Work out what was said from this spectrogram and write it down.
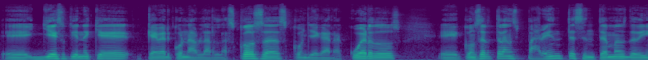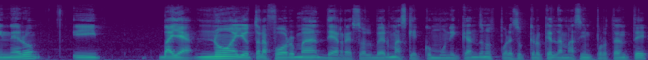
eh, y eso tiene que, ver con hablar las cosas, con llegar a acuerdos, eh, con ser transparentes en temas de dinero y vaya, no hay otra forma de resolver más que comunicándonos, por eso creo que es la más importante.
